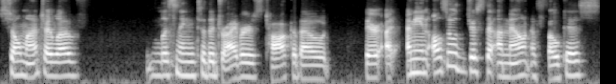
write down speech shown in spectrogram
so much i love listening to the drivers talk about their I, I mean also just the amount of focus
